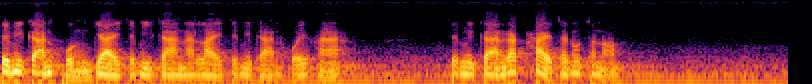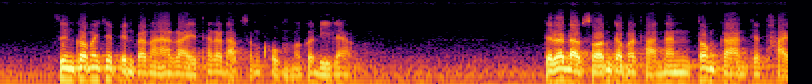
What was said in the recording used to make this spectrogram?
จะมีการห่วงใยจะมีการอะไร จะมีการหวยหา จะมีการรักใคร่สนุถนอม ซึ่งก็ไม่ใช่เป็นปัญหาอะไรถ้าระดับสังคมมันก็ดีแล้ว แต่ระดับสอนกรรมฐานนั้นต้องการจะถ่าย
